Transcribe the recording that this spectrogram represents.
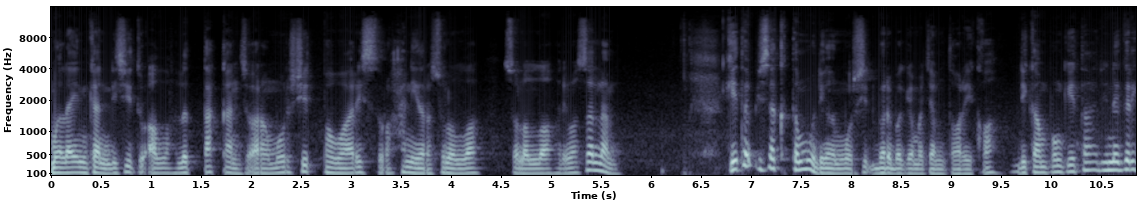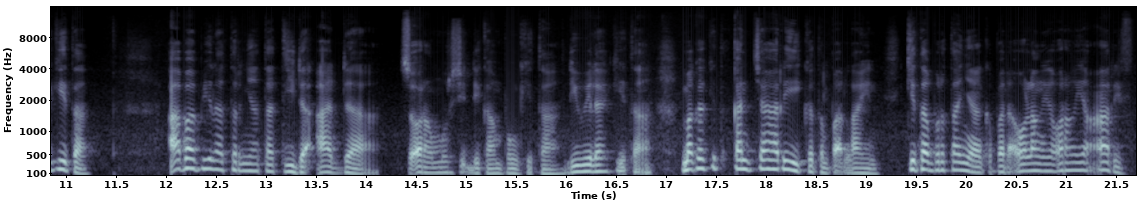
melainkan di situ Allah letakkan seorang mursyid pewaris rohani Rasulullah Sallallahu Alaihi Wasallam. Kita bisa ketemu dengan mursyid berbagai macam tariqah di kampung kita, di negeri kita. Apabila ternyata tidak ada seorang mursyid di kampung kita, di wilayah kita, maka kita akan cari ke tempat lain. Kita bertanya kepada orang yang orang yang arif,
